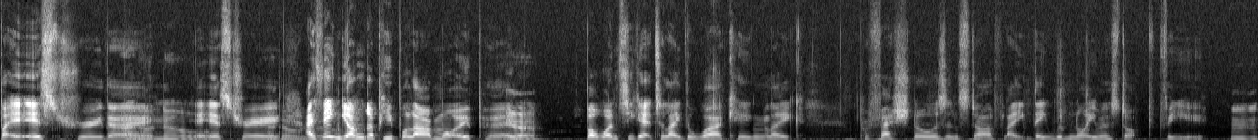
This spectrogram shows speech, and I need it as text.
But it is true though I don't know. it is true I don't I think younger people are more open Yeah. but once you get to like the working like professionals and stuff like they would not even stop for you Mm.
